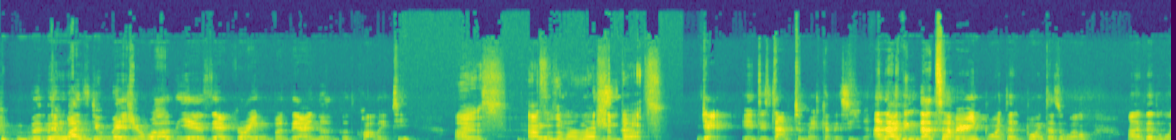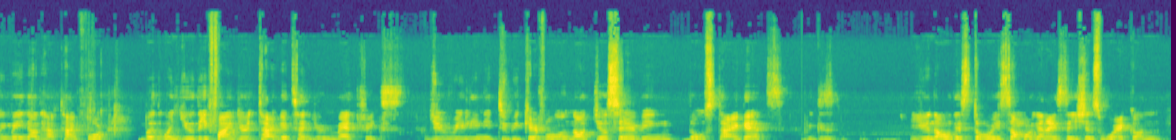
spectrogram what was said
But then once you measure well yes they're growing but they are not good quality. Um, yes, half of them are Russian bots. yeah it is time to make a decision. And i think that's a very important point as well uh, that we may not have time for but when you define your targets and your metrics you really need to be careful on not just serving those targets because you know the story. Some organizations work on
